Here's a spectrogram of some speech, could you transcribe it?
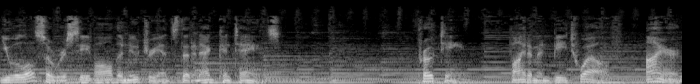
You will also receive all the nutrients that an egg contains. Protein, vitamin B12, iron,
